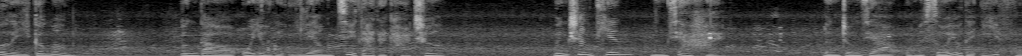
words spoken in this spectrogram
做了一个梦，梦到我有了一辆巨大的卡车，能上天，能下海，能装下我们所有的衣服、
